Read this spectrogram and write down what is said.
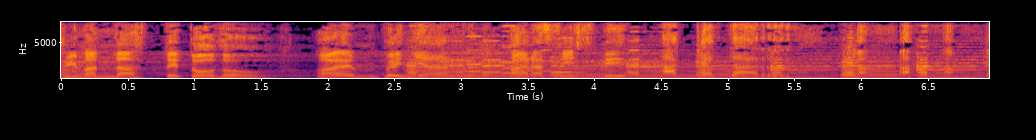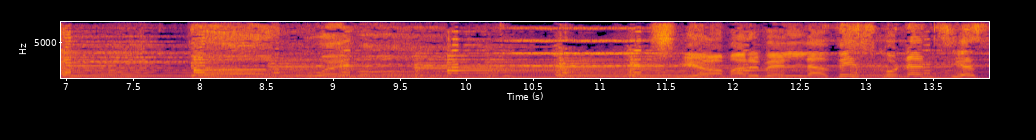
Si mandaste todo a empeñar para asistir a Qatar. Tan huevo. Si a Marvel la ves con ansias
